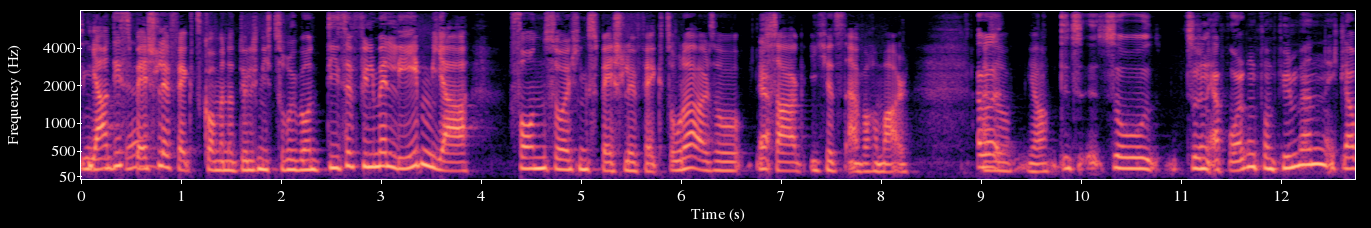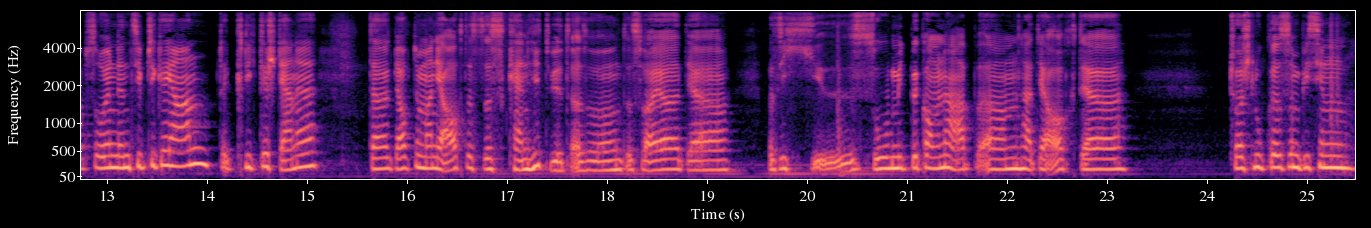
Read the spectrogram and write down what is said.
ja, und die Special Effects kommen natürlich nicht so rüber. Und diese Filme leben ja von solchen Special Effects, oder? Also ja. sage ich jetzt einfach mal. Aber also, ja. so zu den Erfolgen von Filmen, ich glaube so in den 70er Jahren, der Krieg der Sterne, da glaubte man ja auch, dass das kein Hit wird. Also das war ja der, was ich so mitbekommen habe, ähm, hat ja auch der George Lucas ein bisschen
